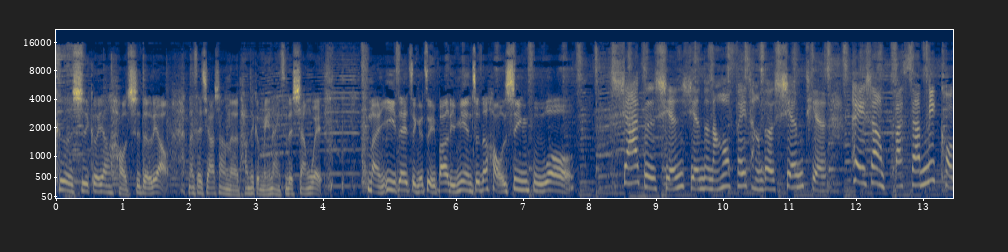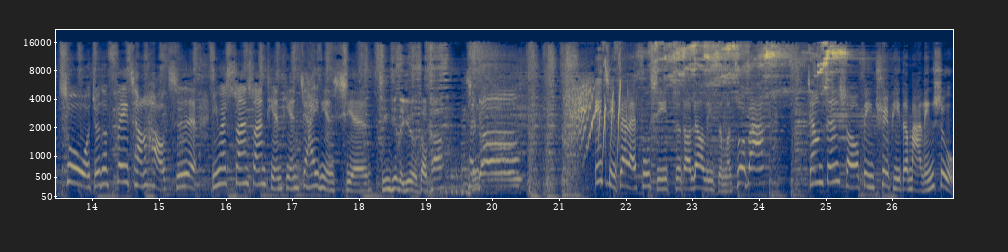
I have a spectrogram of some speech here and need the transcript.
各式各样好吃的料。那再加上呢它那个美乃滋的香味，满意在整个嘴巴里面，真的好幸福哦。虾子咸咸的，然后非常的鲜甜，配上巴萨米口醋，我觉得非常好吃哎，因为酸酸甜甜加一点咸，今天的悠悠灶咖成功。一起再来复习这道料理怎么做吧。将蒸熟并去皮的马铃薯、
